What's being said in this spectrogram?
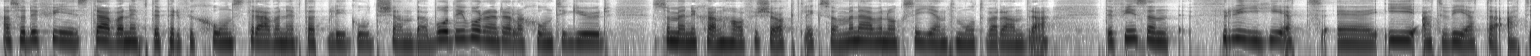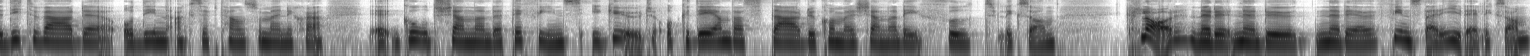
Alltså det finns strävan efter perfektion, strävan efter att bli godkända, både i vår relation till Gud, som människan har försökt, liksom, men även också gentemot varandra. Det finns en frihet eh, i att veta att ditt värde och din acceptans som människa, eh, godkännandet, det finns i Gud. Och det är endast där du kommer känna dig fullt, liksom, klar när, du, när, du, när det finns där i dig. Liksom.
